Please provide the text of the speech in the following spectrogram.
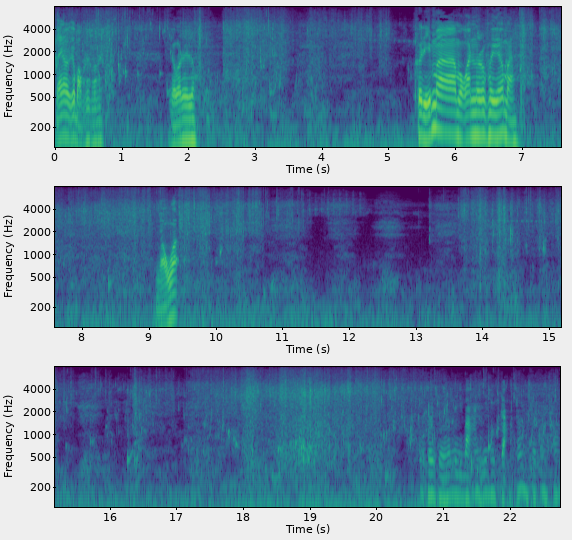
Lấy coi cái bọc đây con ơi rồi vào đây luôn. Khởi điểm à, một anh rô phi các bạn nhậu quá Thôi thì nó đi bài với đi cặp đó sẽ không không.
